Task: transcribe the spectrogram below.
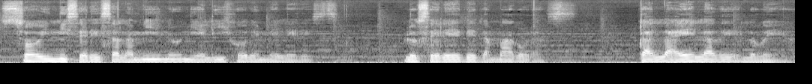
soy ni seré Salamino ni el hijo de Méleres, lo seré de Damágoras, tal la Hélade lo vea.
